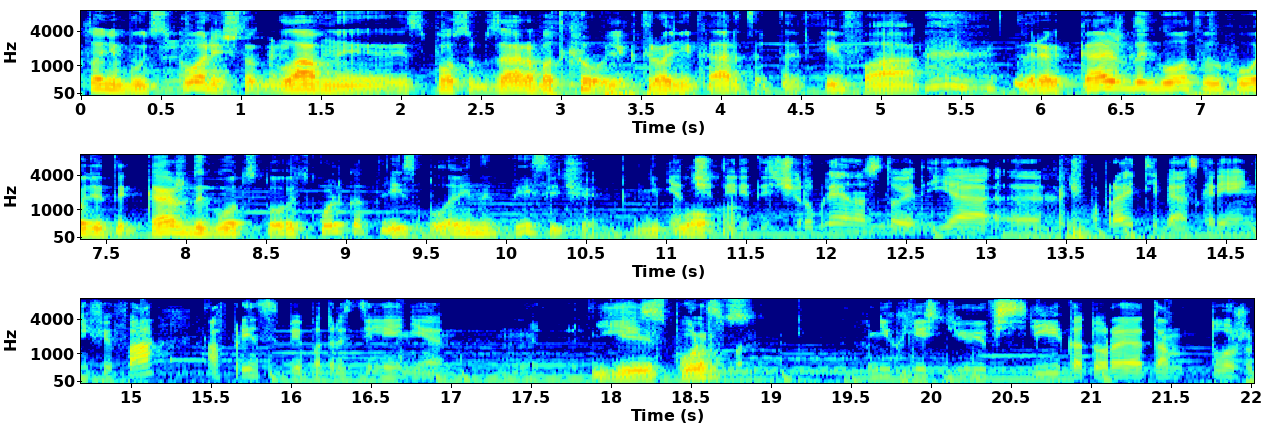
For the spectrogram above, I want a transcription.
кто не будет спорить, что главный способ заработка у Electronic Arts это FIFA. Каждый год выходит, и каждый год стоит сколько? Три с половиной тысячи. Неплохо. Нет, четыре тысячи рублей она стоит. Я э, хочу поправить тебя, скорее не FIFA, а в принципе подразделение eSports. У них есть UFC, которая там тоже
